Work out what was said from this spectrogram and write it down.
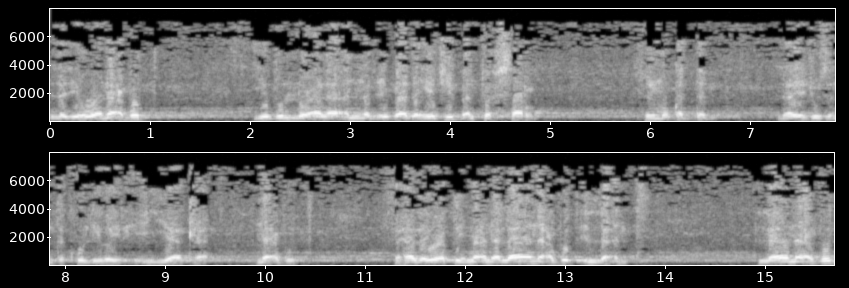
الذي هو نعبد يدل على أن العبادة يجب أن تحصر في المقدم. لا يجوز أن تكون لغيره. إياك نعبد. فهذا يعطي معنى لا نعبد إلا أنت. لا نعبد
